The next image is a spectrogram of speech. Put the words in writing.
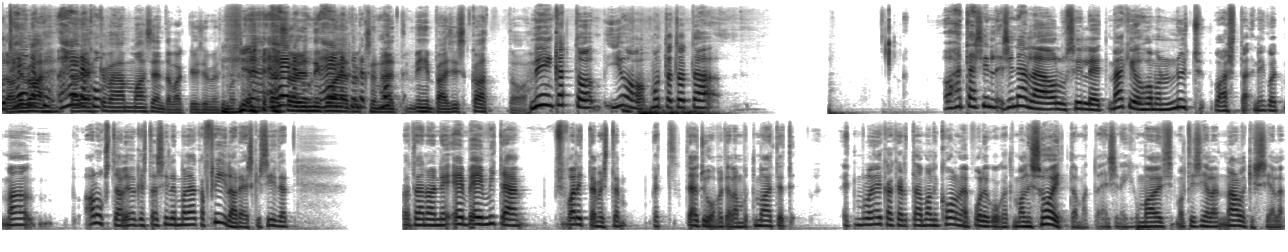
Mutta Tää oli, vähän, heinäku, oli heinäku, ehkä vähän masentava kysymys, mutta tässä Heinäku- oli niinku heinäku- ajatuksena, mut- että mihin pääsis kattoo. Niin, katso, joo, mutta tota, onhan tämä sinällään ollut silleen, että mäkin olen huomannut nyt vasta, niin kuin, että mä, aluksi tämä oli oikeastaan silleen, mä olin aika fiilareiskin siitä, että tota noin, niin ei, ei mitään valittamista, että täytyy opetella, mutta mä ajattelin, että, että mulla oli eka kertaa, mä olin kolme ja puoli kuukautta, mä olin soittamatta ensinnäkin, kun mä olin, mä oltiin siellä nalkissa siellä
